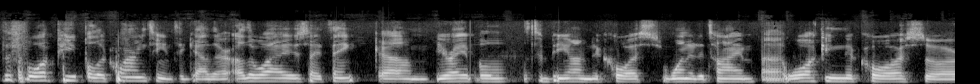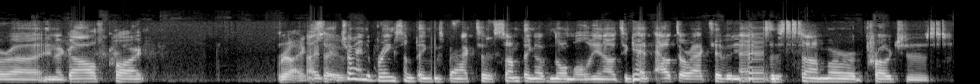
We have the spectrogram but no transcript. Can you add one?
the four people are quarantined together. Otherwise, I think um, you're able to be on the course one at a time, uh, walking the course or uh, in a golf cart. Right. Uh, so they're trying to bring some things back to something of normal, you know, to get outdoor activity as the summer approaches.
